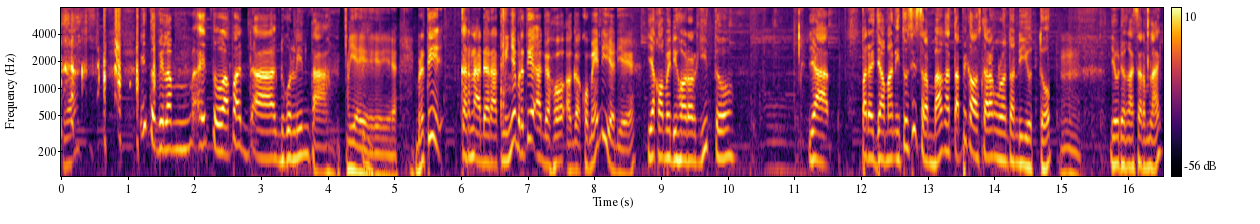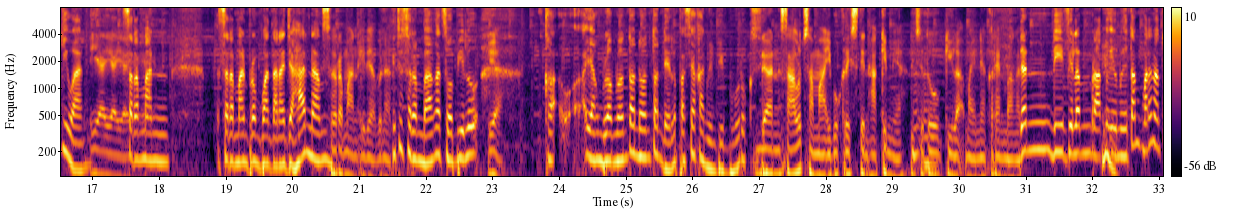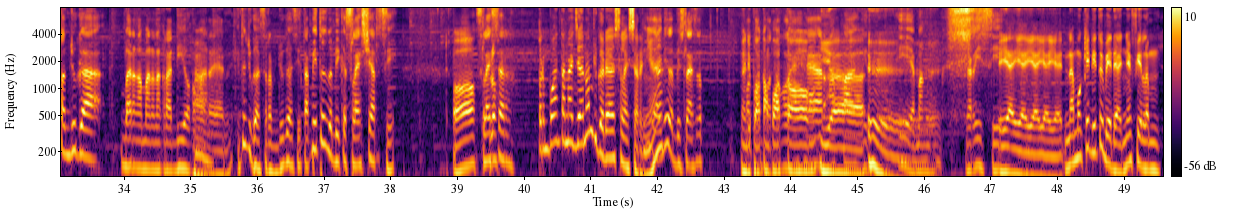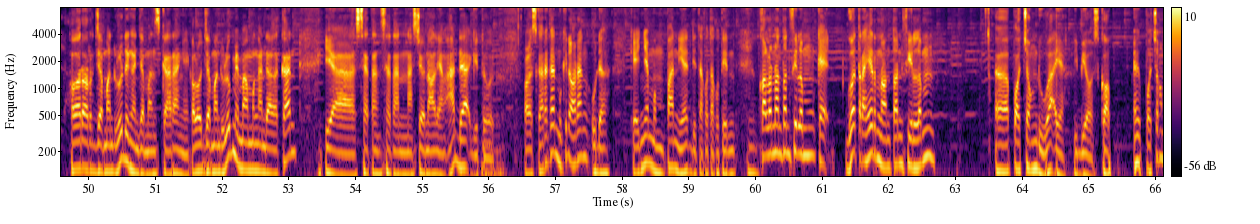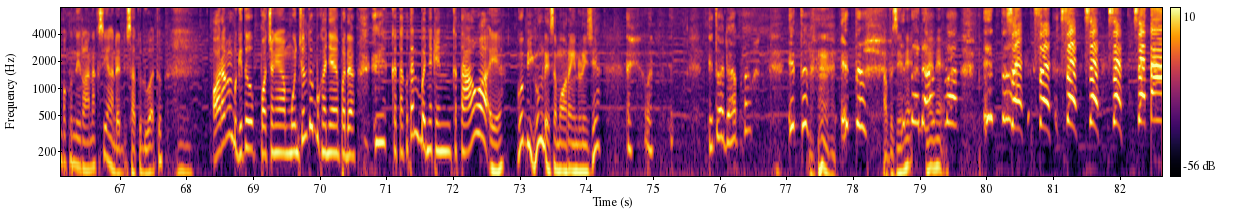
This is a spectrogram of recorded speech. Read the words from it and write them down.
ya. itu film itu apa eh, Dukun Lintah. Iya iya iya iya. Berarti karena ada Ratminya berarti agak ho- agak komedi ya dia ya. Ya komedi horor gitu. Ya pada zaman itu sih serem banget. Tapi kalau sekarang lu nonton di YouTube, Mm. ya udah nggak serem lagi Wan. Iya iya iya. Sereman sereman perempuan tanah jahanam. Sereman iya benar. itu serem banget Sobi lu. Iya. Yang belum nonton nonton deh, lu pasti akan mimpi buruk sih. Dan salut sama Ibu Christine Hakim ya. Di situ gila mainnya keren banget. Dan di film Ratu Ilmu Hitam kemarin nonton juga bareng sama anak radio kemarin. Itu juga serem juga sih. Tapi itu lebih ke slasher sih. oh, Slasher. loh, perempuan tanah jahanam juga ada slashernya. ini lebih slasher. Yang Potong-potong dipotong-potong, iya. apa gitu. Eh. Iya, emang ngeri sih. Iya iya iya iya iya. Nah, mungkin itu bedanya film horor zaman dulu dengan zaman sekarang ya. Kalau zaman dulu memang mengandalkan ya setan-setan nasional yang ada gitu. Kalau sekarang kan mungkin orang udah kayaknya mempan ya ditakut-takutin. Kalau nonton film kayak gua terakhir nonton film eh, Pocong 2 ya di bioskop. Eh Pocong apa kuntilanak sih yang ada di satu dua tuh orang begitu pocongnya muncul tuh bukannya pada eh, ketakutan banyak yang ketawa ya. Gue bingung deh sama orang Indonesia. Eh, Wan, itu ada apa? Itu, itu. Apa sih ini? Itu ada nenek. apa? Itu. Se, se, se, se, se, setan!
